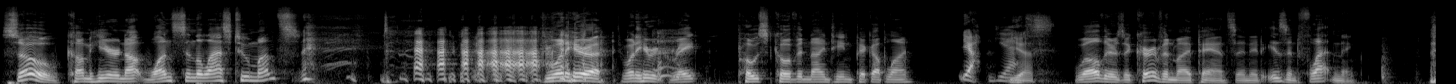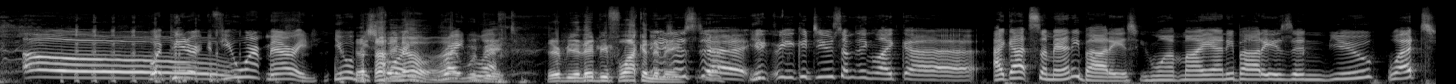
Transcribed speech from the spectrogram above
so come here not once in the last two months. do you want to hear a? Do you want to hear a great post COVID nineteen pickup line? yeah. yes, Well, there's a curve in my pants, and it isn't flattening. Oh Boy, Peter, if you weren't married, you would be scoring I know. Right would and be- left. There'd be, they'd be flocking to me. just uh, Yeah. you, you could do something like uh, I got some antibodies. You want my antibodies and you? What?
